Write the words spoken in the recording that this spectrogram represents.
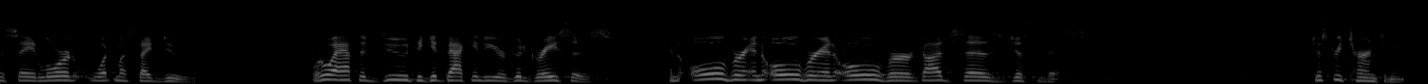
to say, Lord, what must I do? What do I have to do to get back into your good graces? And over and over and over, God says just this just return to me.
